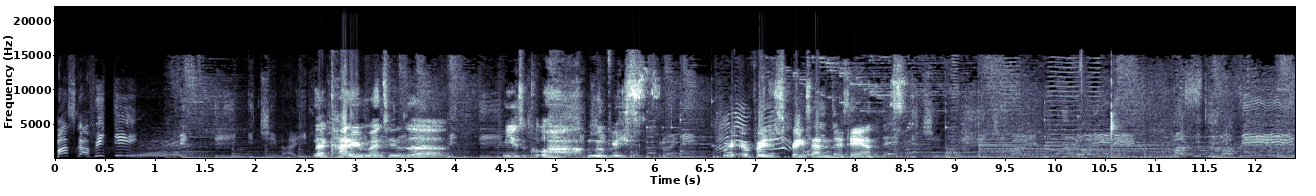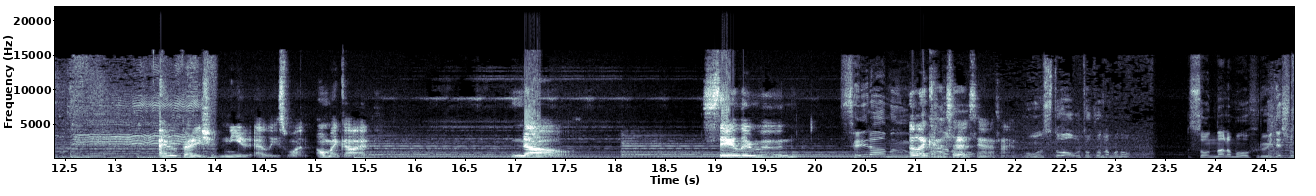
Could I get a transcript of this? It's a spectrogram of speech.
マス That kind of reminds me of the musical movies? Where everybody just breaks out into dance. Everybody should need at least one. Oh my god. No. Sailor Moon. セーラームーン I like how I said it at the same time. モンストは男のものそんなのもう古いでしょ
